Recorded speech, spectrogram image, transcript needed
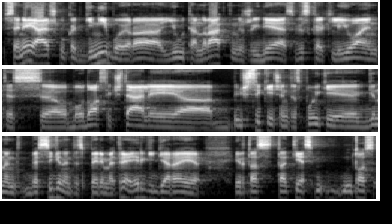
seniai aišku, kad gynybo yra jų ten raktinis žaidėjas, viską klyjuojantis, baudos aikšteliai, išsikeičiantis puikiai, ginant, besiginantis perimetrė irgi gerai. Ir, ir tas, ta ties, tos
